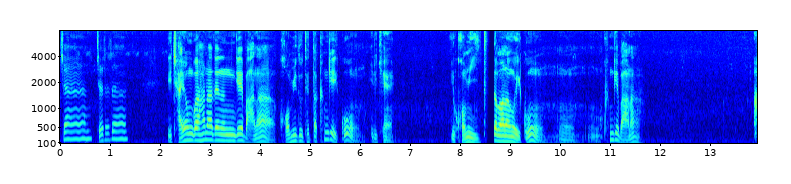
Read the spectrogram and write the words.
짠 짜라란 이 자연과 하나 되는 게 많아. 거미도 됐다 큰 게 있고 이렇게 이 거미 이따만한 거 있고 어, 큰게 많아. 아,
